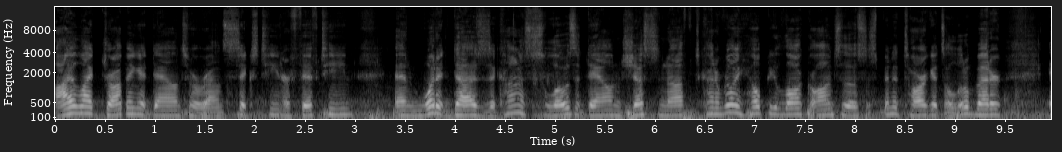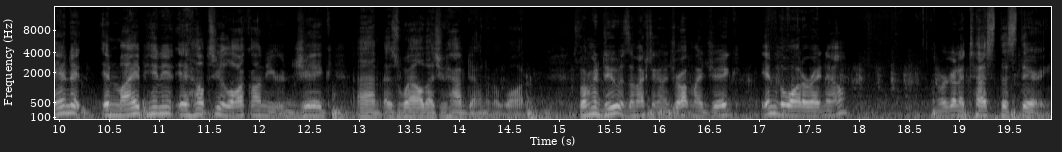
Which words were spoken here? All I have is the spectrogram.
I like dropping it down to around 16 or 15. And what it does is it kind of slows it down just enough to kind of really help you lock onto those suspended targets a little better. And it, in my opinion, it helps you lock onto your jig um, as well that you have down in the water. So what I'm gonna do is I'm actually gonna drop my jig into the water right now. And we're gonna test this theory.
